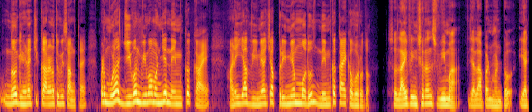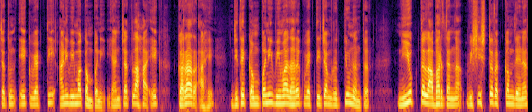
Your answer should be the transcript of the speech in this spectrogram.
न घेण्याची कारणं तुम्ही सांगताय पण मुळात जीवन विमा म्हणजे नेमकं काय? आणि या विम्याच्या प्रीमियममधून नेमकं काय कव्हर होतं? सो लाईफ इन्शुरन्स विमा ज्याला आपण म्हणतो याच्यातून एक व्यक्ती आणि विमा कंपनी यांच्यातला हा एक करार आहे जिथे कंपनी विमाधारक व्यक्तीच्या मृत्यूनंतर नियुक्त लाभार्थ्यांना विशिष्ट रक्कम देण्यास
